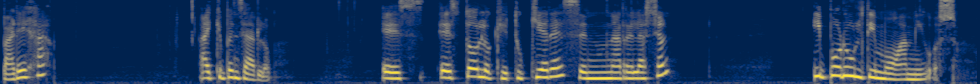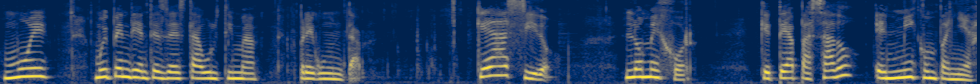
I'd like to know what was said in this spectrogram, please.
pareja. Hay que pensarlo. ¿Es esto lo que tú quieres en una relación? Y por último, amigos, muy, muy pendientes de esta última pregunta. ¿Qué ha sido lo mejor que te ha pasado en mi compañía?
